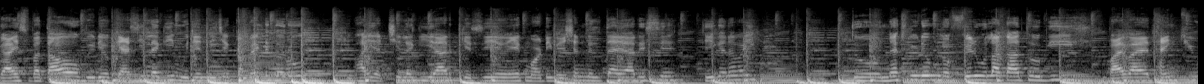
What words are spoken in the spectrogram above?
गाइस बताओ वीडियो कैसी लगी? मुझे नीचे कमेंट करो कि भाई अच्छी लगी यार. किसी एक मोटिवेशन मिलता है यार इससे. ठीक है ना भाई? तो नेक्स्ट वीडियो में फिर मुलाकात होगी. बाय बाय थैंक यू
